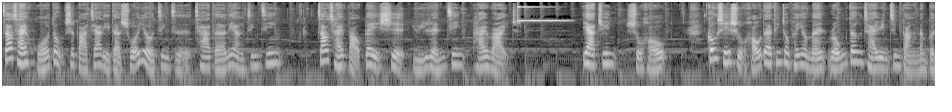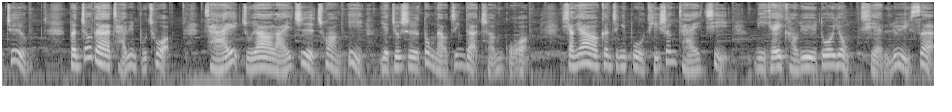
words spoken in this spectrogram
招财活动是把家里的所有镜子擦得亮晶晶。招财宝贝是愚人金 （Pyrite）。亚军属猴，恭喜属猴的听众朋友们荣登财运金榜 Number Two。本周的财运不错，财主要来自创意，也就是动脑筋的成果。想要更进一步提升财气，你可以考虑多用浅绿色，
